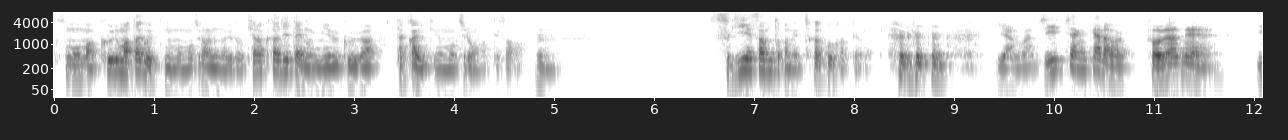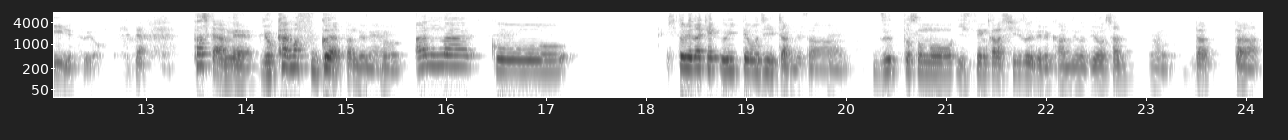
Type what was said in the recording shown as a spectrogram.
そのまあクールまたぐっていうのももちろんあるんだけど、キャラクター自体の魅力が高いっていうのももちろんあってさ、うん。杉江さんとかめっちゃかっこよかったよね。いや、まあ、じいちゃんキャラは、それはね、いいですよ。確かにね、予感はすっごいあったんだよね。うんあんな、こう、一人だけ浮いておじいちゃんでさ、うんずっとその一線から退いてる感じの描写うん。だった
